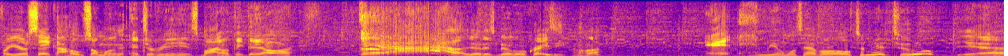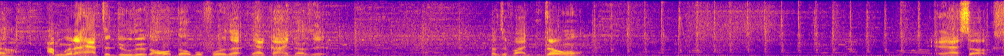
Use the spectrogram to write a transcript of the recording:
For your sake, I hope someone intervenes, but I don't think they are. Ah! Yeah, this bill go crazy. Uh huh. And, and we almost have our ultimate too. Yeah. I'm gonna have to do this ult though before that that guy does it. Cause if I don't, that sucks.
